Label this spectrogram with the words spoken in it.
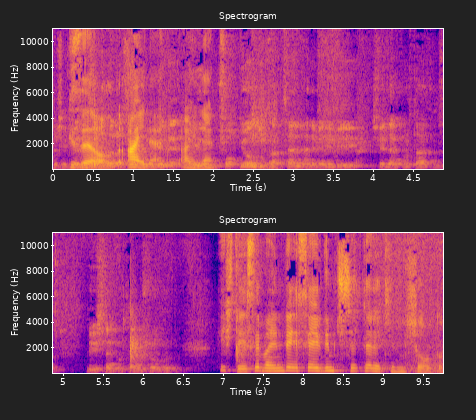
Teşekkür Güzel ederim. oldu. Aynen, bugün aynen. Çok yoğundum zaten. Hani beni bir şeyden kurtardın. Bir işten kurtarmış oldun. Hiç değilse benim de sevdiğim çiçekler ekilmiş oldu.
